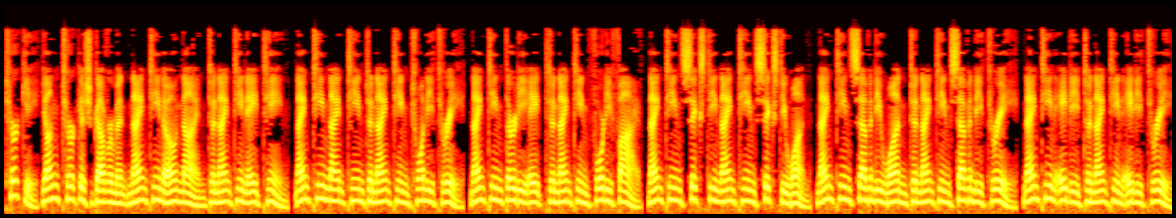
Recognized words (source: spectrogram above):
Turkey Young Turkish Government 1909 to 1918 1919 to 1923 1938 to 1945 1960 1961 1971 to 1973 1980 to 1983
